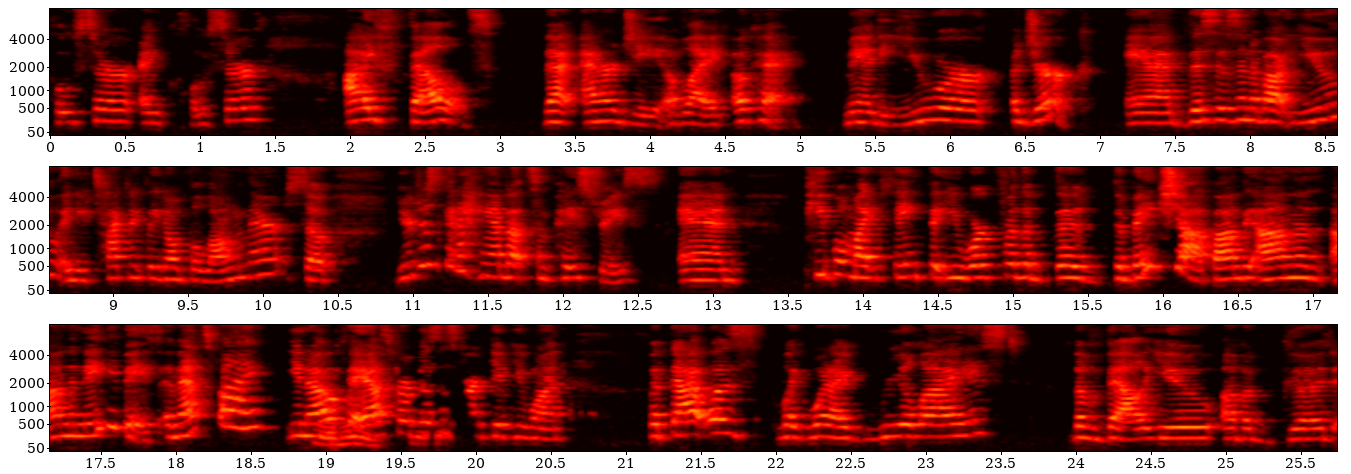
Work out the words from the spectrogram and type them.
closer and closer, I felt that energy of like, okay, Mandy, you were a jerk and this isn't about you and you technically don't belong there so you're just going to hand out some pastries and people might think that you work for the, the the bake shop on the on the on the navy base and that's fine you know mm-hmm. if they mm-hmm. ask for a business card give you one but that was like what i realized the value of a good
